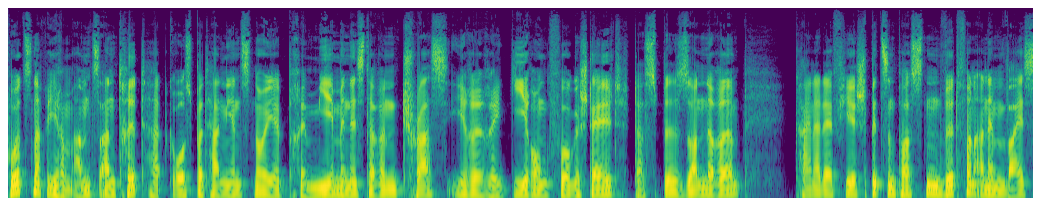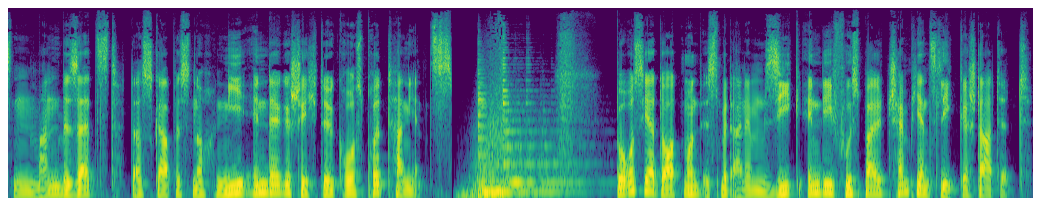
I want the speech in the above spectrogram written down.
Kurz nach ihrem Amtsantritt hat Großbritanniens neue Premierministerin Truss ihre Regierung vorgestellt. Das Besondere, keiner der vier Spitzenposten wird von einem weißen Mann besetzt. Das gab es noch nie in der Geschichte Großbritanniens. Borussia Dortmund ist mit einem Sieg in die Fußball Champions League gestartet.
